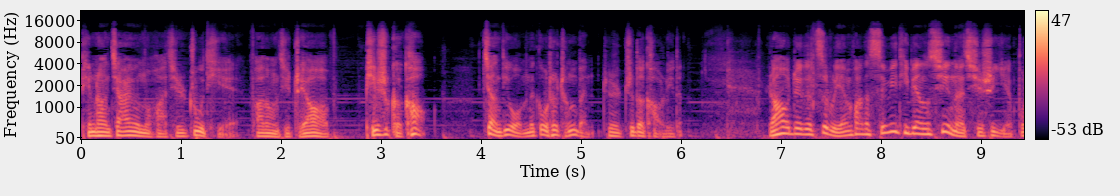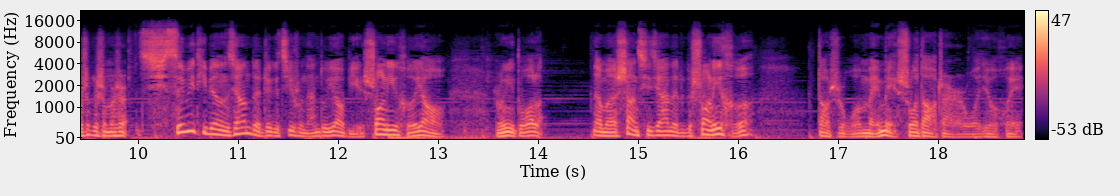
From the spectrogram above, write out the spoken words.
平常家用的话，其实铸铁发动机只要皮实可靠，降低我们的购车成本，这是值得考虑的。然后这个自主研发的 CVT 变速器呢，其实也不是个什么事儿。CVT 变速箱的这个技术难度要比双离合要容易多了。那么上汽家的这个双离合，倒是我每每说到这儿，我就会，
